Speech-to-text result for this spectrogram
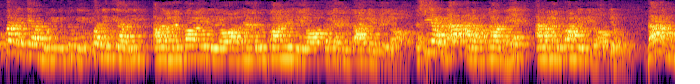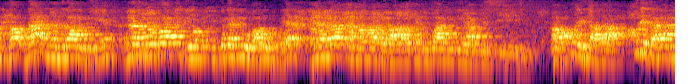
ဥပနိတရားမူဒီမတုကေဥပနိတရားဒီအာရမဏပါနေတေယောအနန္တရူပါနေတေယောပတ္တရူပါနေတေယောအရှိယနာအာရမဏပဲအာရမဏပါနေတေယောပြုတ် နာနော်နာအနန္တရာလို့ရှိရင်အနန္တရူပါနေတေယောဒီပကတိကိုပါလို့လဲအနန္တရာကမ္မမပဒါပကတိပါနေတရားပစ္စည်းအာပုရိသတာပုရိသတာဒီ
